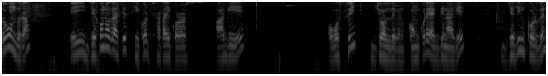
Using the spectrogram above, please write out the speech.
তো বন্ধুরা, এই যে কোনো গাছে শিকড় ছাঁটাই করার আগে অবশ্যই জল দেবেন। কম করে একদিন আগে, যেদিন করবেন,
